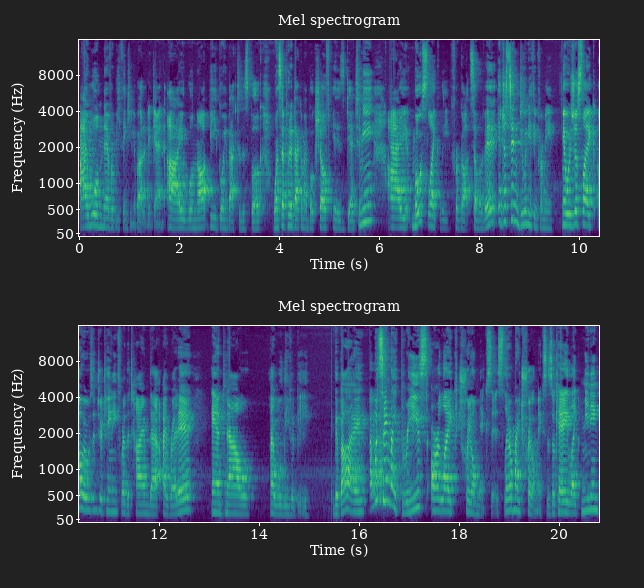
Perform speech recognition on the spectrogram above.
I will never be thinking about it again. I will not be going back to this book. Once I put it back on my bookshelf, it is dead to me. I most likely forgot some of it. It just didn't do anything for me. It was just like, oh, it was entertaining for the time that I read it, and now I will leave it be. Goodbye. I would say my threes are like trail mixes. They're my trail mixes, okay? Like meaning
